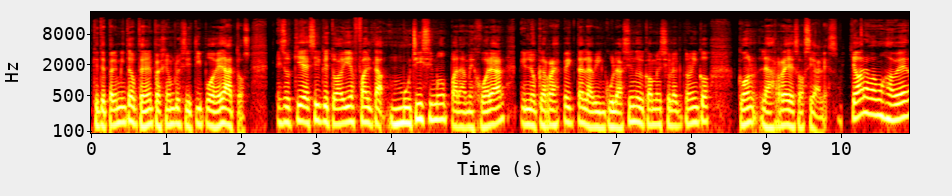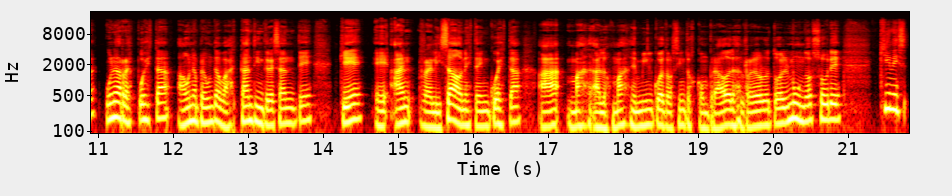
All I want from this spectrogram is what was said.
que te permita obtener por ejemplo ese tipo de datos. Eso quiere decir que todavía falta muchísimo para mejorar en lo que respecta a la vinculación del comercio electrónico con las redes sociales. Y ahora vamos a ver una respuesta a una pregunta bastante interesante que eh, han realizado en esta encuesta a, más, a los más de 1.400 compradores alrededor de todo el mundo sobre quiénes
